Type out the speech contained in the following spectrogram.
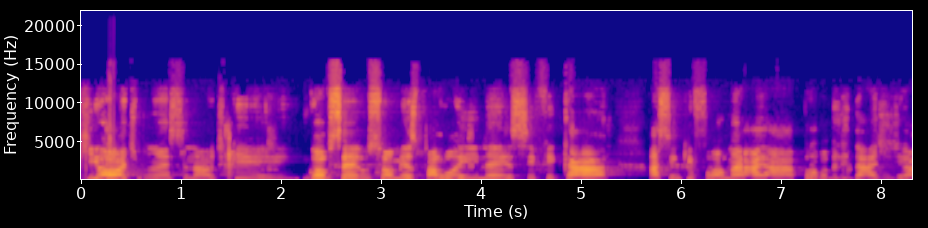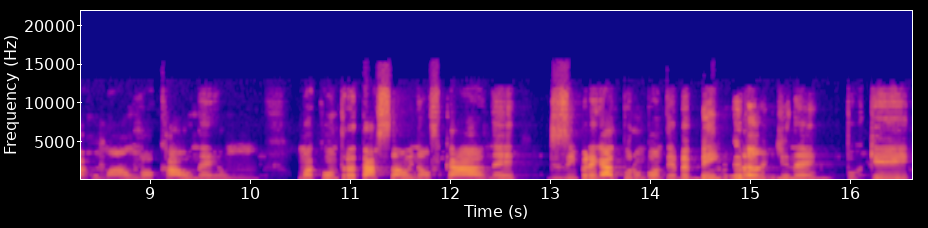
Que ótimo, né? Sinal de que, igual você, o senhor mesmo falou aí, né? Se ficar assim que forma a, a probabilidade de arrumar um local, né? Um, uma contratação e não ficar, né? Desempregado por um bom tempo é bem grande, né? Porque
